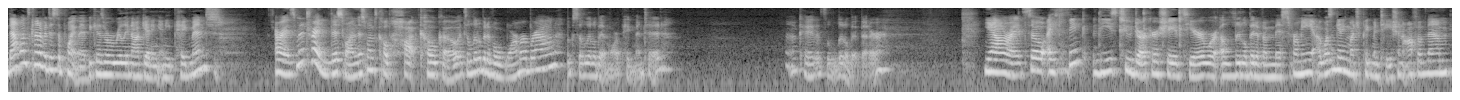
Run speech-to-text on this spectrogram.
That one's kind of a disappointment because we're really not getting any pigment. All right, so I'm gonna try this one. This one's called Hot Cocoa. It's a little bit of a warmer brown. Looks a little bit more pigmented. Okay, that's a little bit better. Yeah, all right. So I think these two darker shades here were a little bit of a miss for me. I wasn't getting much pigmentation off of them.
